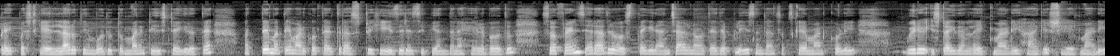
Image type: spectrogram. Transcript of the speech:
ಬ್ರೇಕ್ಫಾಸ್ಟ್ಗೆ ಎಲ್ಲರೂ ತಿನ್ಬೋದು ತುಂಬಾ ಟೇಸ್ಟಿಯಾಗಿರುತ್ತೆ. ಮತ್ತೆ ಮತ್ತೆ ಮಾಡ್ಕೊತಾ ಇರ್ತಾರೆ, ಅಷ್ಟು ಈಸಿ ರೆಸಿಪಿ ಅಂತಲೇ ಹೇಳ್ಬೋದು. ಸೊ ಫ್ರೆಂಡ್ಸ್ ಯಾರಾದರೂ ಹೊಸ್ದಾಗಿ ನನ್ನ ಚಾನಲ್ ನೋಡ್ತಾ ಇದ್ದರೆ ಪ್ಲೀಸ್ ಅಂತ ಸಬ್ಸ್ಕ್ರೈಬ್ ಮಾಡ್ಕೊಳ್ಳಿ. ವಿಡಿಯೋ ಇಷ್ಟ ಆಗಿದೆ ಒಂದು ಲೈಕ್ ಮಾಡಿ, ಹಾಗೆ ಶೇರ್ ಮಾಡಿ.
